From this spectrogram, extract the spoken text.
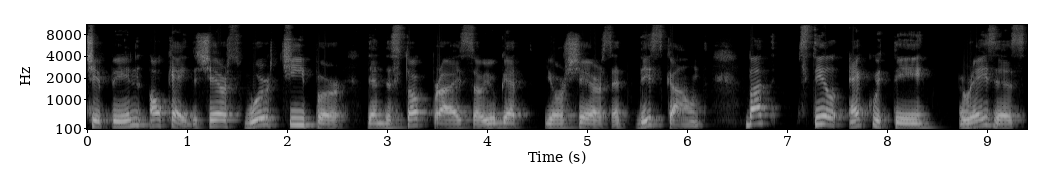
chip in. Okay, the shares were cheaper than the stock price, so you get your shares at discount, but still equity raises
